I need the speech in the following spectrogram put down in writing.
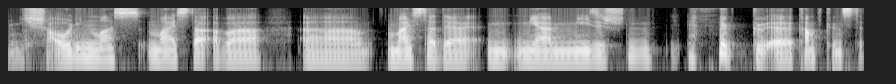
nicht Shaolin-Meister, aber äh, Meister der miamesischen äh, Kampfkünste.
